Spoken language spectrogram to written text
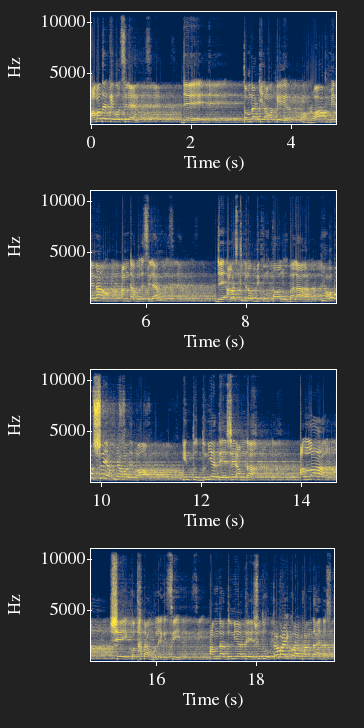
আমাদেরকে বলছিলেন যে, তোমরা কি আমাকে রব মেনে নাও? আমরা বলেছিলাম যে আলাস্তুবি রব্বিকুম কলু বালা। হ্যাঁ অবশ্যই আপনি আমাদের রব। কিন্তু দুনিয়াতে এসে আমরা আল্লাহর সেই কথাটা ভুলে গেছি। আমরা দুনিয়াতে শুধু কামাই করার ধান্দায় ব্যস্ত।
